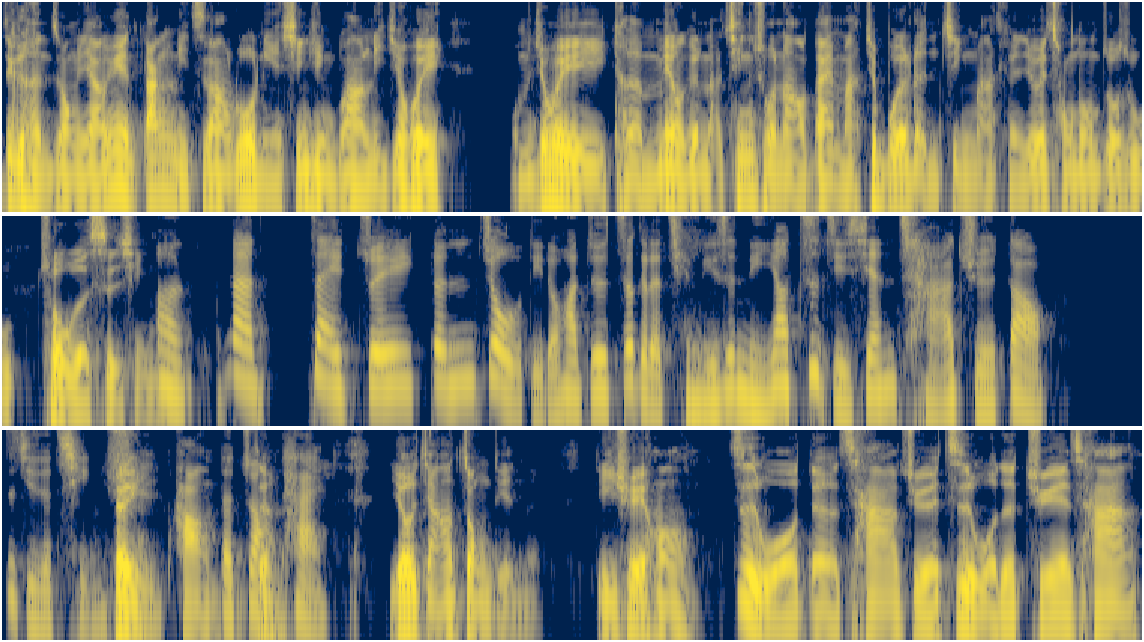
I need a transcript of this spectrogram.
这个很重要。因为当你知道，如果你的心情不好，你就会。我们就会可能没有个清楚脑袋嘛，就不会冷静嘛，可能就会冲动做出错误的事情。嗯，那再追根究底的话，就是这个的前提是你要自己先察觉到自己的情绪好的状态。又讲到重点了，的确哈，自我的察觉、自我的觉察，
